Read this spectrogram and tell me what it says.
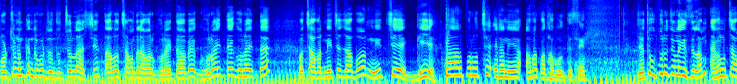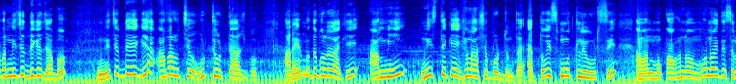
পর্যটন কেন্দ্র পর্যন্ত চলে আসছি। তাহলে হচ্ছে আমাদের আবার ঘুরাইতে হবে। ঘুরাইতে ঘুরাইতে হচ্ছে আবার নিচে যাব, নিচে গিয়ে তারপর হচ্ছে এটা নিয়ে আবার কথা বলতেছে। যেহেতু উপরে চলে গেছিলাম, এখন হচ্ছে আবার নিচের দিকে যাব। নিচের দিকে গিয়ে আবার হচ্ছে উঠতে উঠতে আসব। আর এর মধ্যে বলে রাখি, আমি নিচ থেকে এখানে আসা পর্যন্ত এত স্মুথলি উঠছি, আমার কখনো মনে হইতেছিল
